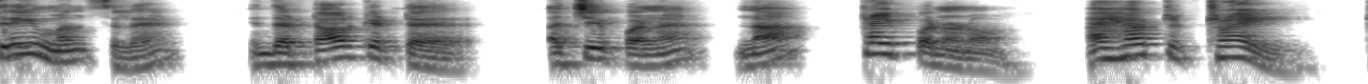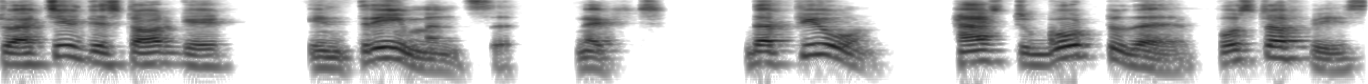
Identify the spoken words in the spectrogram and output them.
three மந்த்ஸில் இந்த டார்கெட்டை அச்சீவ் பண்ண நான் ட்ரை பண்ணணும் I have to try to achieve this target in three months. Next, the peon has to go to the post office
